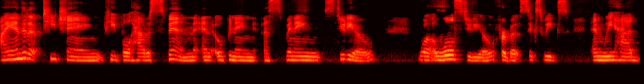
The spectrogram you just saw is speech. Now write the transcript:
I ended up teaching people how to spin and opening a spinning studio well, a wool studio for about six weeks, and we had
